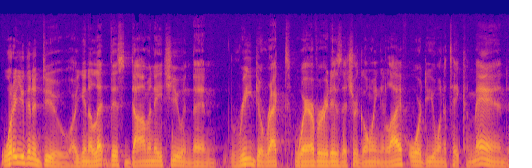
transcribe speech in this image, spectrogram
What are you going to do? Are you going to let this dominate you and then redirect wherever it is that you're going in life? Or do you want to take command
